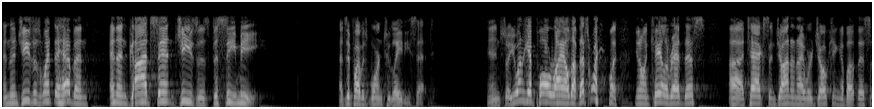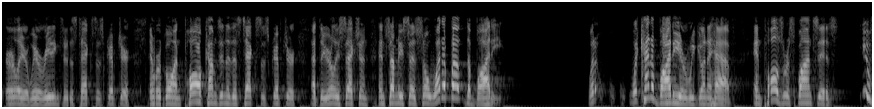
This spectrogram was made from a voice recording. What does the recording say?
and then Jesus went to heaven, and then God sent Jesus to see me. As if I was born too late, he said. And so you want to get Paul riled up. That's why, you know, when Kayla read this uh, text, and John and I were joking about this earlier, we were reading through this text of Scripture, and we're going, Paul comes into this text of Scripture at the early section, and somebody says, So what about the body? What, what kind of body are we going to have? And Paul's response is, You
